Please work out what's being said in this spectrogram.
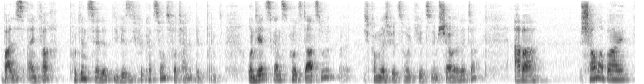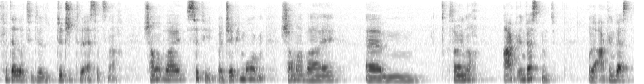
weil es einfach potenzielle Diversifikationsvorteile mitbringt. Und jetzt ganz kurz dazu, ich komme gleich wieder zurück hier zu dem Shareholder Letter, aber schau mal bei Fidelity Digital Assets nach. Schau mal bei City, bei JP Morgan. Schau mal bei, ähm, was haben wir noch? ARK Investment oder ARK Invest.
